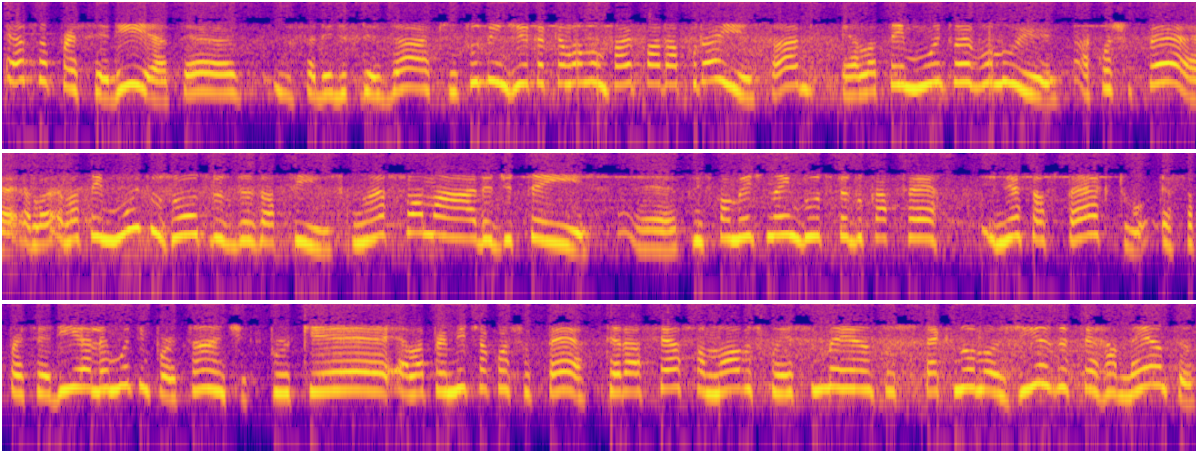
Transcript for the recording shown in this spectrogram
Essa parceria, até gostaria de frisar que tudo indica que ela não vai parar por aí, sabe? Ela tem muito a evoluir. A Cochupé ela, ela tem muitos outros desafios, não é só na área de TI, é, principalmente na indústria do café. E nesse aspecto, essa parceria é muito importante porque ela permite a Cochupé ter acesso a novos conhecimentos, tecnologias e ferramentas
